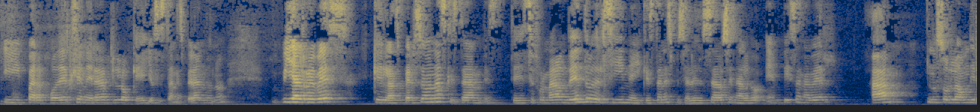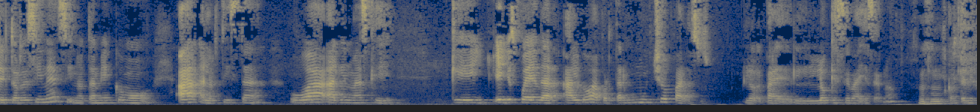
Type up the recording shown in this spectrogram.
y para poder generar lo que ellos están esperando, ¿no? Y al revés, que las personas que están, este, se formaron dentro del cine y que están especializados en algo, empiezan a ver a no solo a un director de cine, sino también como a al artista o a alguien más que, que ellos pueden dar algo, aportar mucho para sus lo, para lo que se vaya a hacer, ¿no? El contenido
